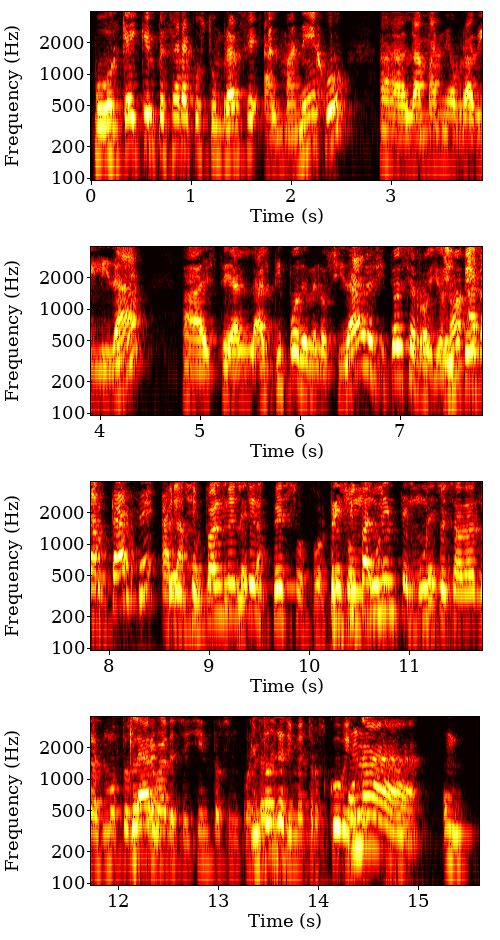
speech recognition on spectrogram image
porque hay que empezar a acostumbrarse al manejo, a la maniobrabilidad, a este, al, al tipo de velocidades y todo ese rollo, El ¿no? peso. Adaptarse a la Principalmente el peso, porque Principalmente son el muy, muy peso. pesadas las motos Claro. arriba de 650 Entonces, centímetros cúbicos. Una, un-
